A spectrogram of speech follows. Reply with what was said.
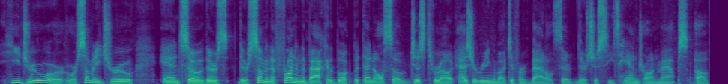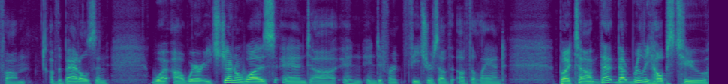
he drew or or somebody drew, and so there's there's some in the front and the back of the book, but then also just throughout as you're reading about different battles, there, there's just these hand drawn maps of um, of the battles. And what uh, where each general was and uh, and different features of of the land. But um, that that really helps to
